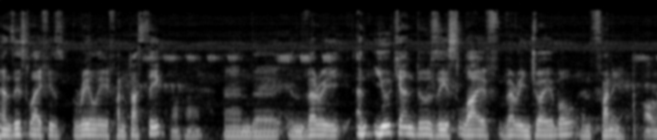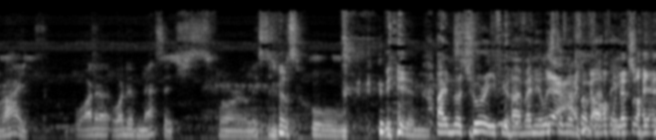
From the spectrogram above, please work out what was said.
and this life is really fantastic Uh-huh. and uh, and very and you can do this life very enjoyable and funny All right. What a what a message for listeners who been i'm not sure if you have any listeners of that age That's why I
